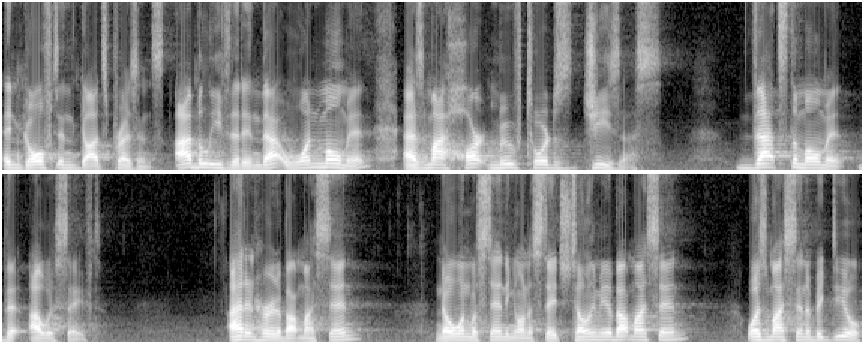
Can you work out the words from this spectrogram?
engulfed in God's presence. I believe that in that one moment, as my heart moved towards Jesus, that's the moment that I was saved. I hadn't heard about my sin. No one was standing on a stage telling me about my sin. Was my sin a big deal?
